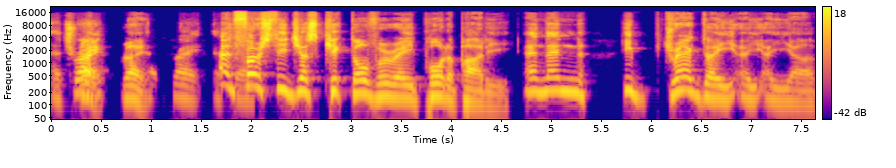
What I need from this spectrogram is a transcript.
That's right. Right. That's right. That's and right. first he just kicked over a porta potty, and then he dragged a a, a uh,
